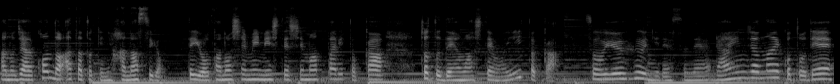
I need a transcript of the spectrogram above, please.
あのじゃあ今度会った時に話すよっていうお楽しみにしてしまったりとかちょっと電話してもいいとかそういうふうにですね LINE じゃないことで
